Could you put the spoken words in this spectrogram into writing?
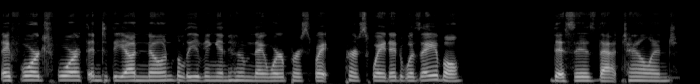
They forged forth into the unknown, believing in whom they were persua- persuaded was able. This is that challenge.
